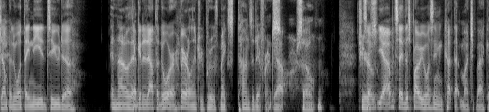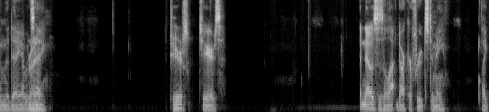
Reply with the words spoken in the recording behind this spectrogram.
dumping what they needed to to, And not only to that, get it out the door. barrel entry proof makes tons of difference. Yeah. So, cheers. So yeah, I would say this probably wasn't even cut that much back in the day. I would Right. say. cheers. Cheers. That nose is a lot darker fruits to me, like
